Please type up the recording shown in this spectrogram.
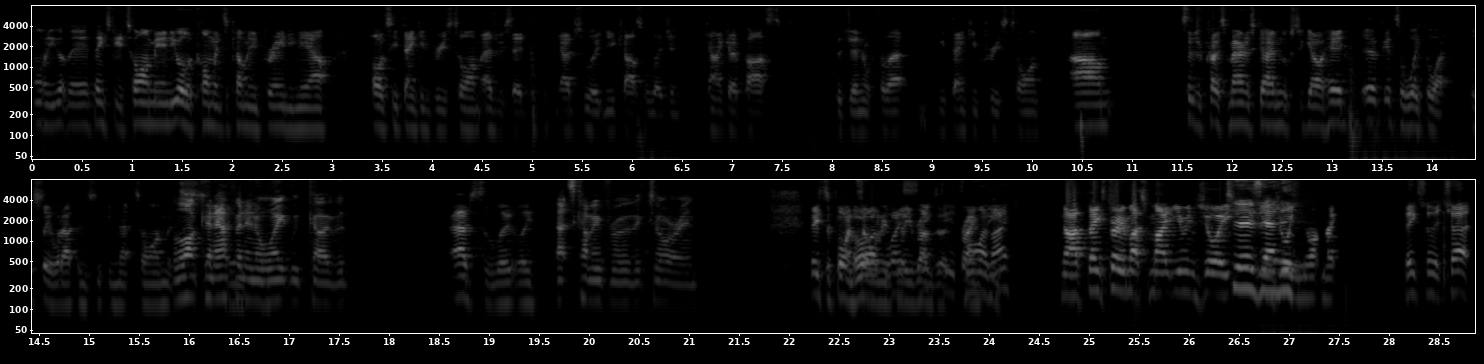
what do you got there? Thanks for your time, Andy. All the comments are coming in for Andy now. Obviously, thank you for his time. As we said, absolute Newcastle legend. Can't go past the general for that. We thank him for his time. Um, Central Coast Mariners game looks to go ahead. It's a week away. We'll see what happens in that time. A lot can happen in a week with COVID. Absolutely. That's coming from a Victorian. Needs to find All someone right, who boys, really runs thanks a your frame time, thing. mate. No, thanks very much, mate. You enjoy. Cheers, you enjoy Andy. your night, mate. Thanks for the chat.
